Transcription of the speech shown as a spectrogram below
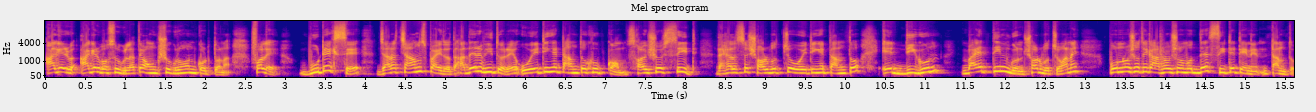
আগের আগের বছরগুলোতে অংশগ্রহণ করতো না। ফলে বুটেক্সে যারা চান্স পাইতো, তাদের ভিতরে ওয়েটিংয়ে টানতো খুব কম। ছয়শো সিট দেখা যাচ্ছে সর্বোচ্চ ওয়েটিংয়ের টান তো এর দ্বিগুণ বা এর তিনগুণ সর্বোচ্চ মানে পনেরোশো থেকে আঠারোশোর মধ্যে সিটে টেনে, টানতো।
